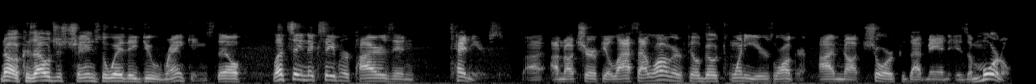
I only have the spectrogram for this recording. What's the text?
No, because that will just change the way they do rankings. They'll let's say Nick Saban retires in ten years. I, I'm not sure if he'll last that long or if he'll go twenty years longer. I'm not sure because that man is immortal.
